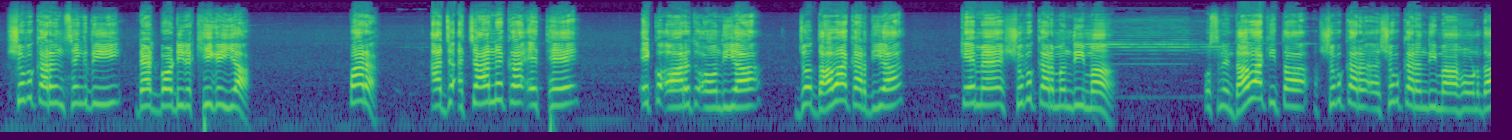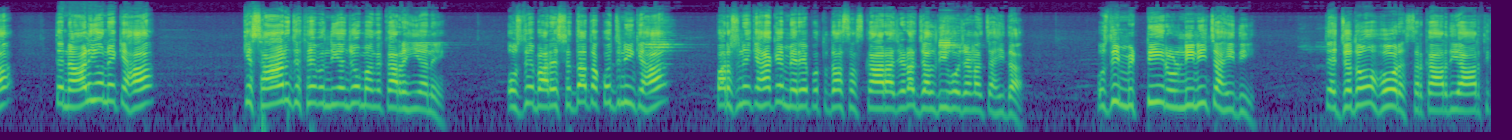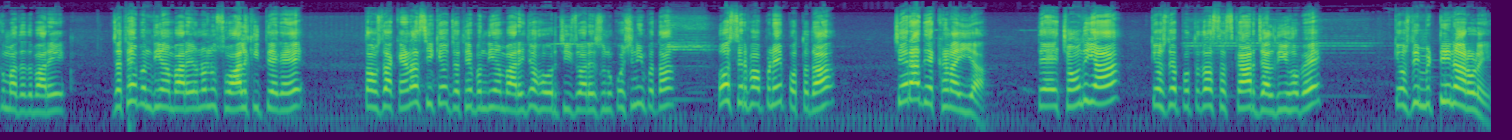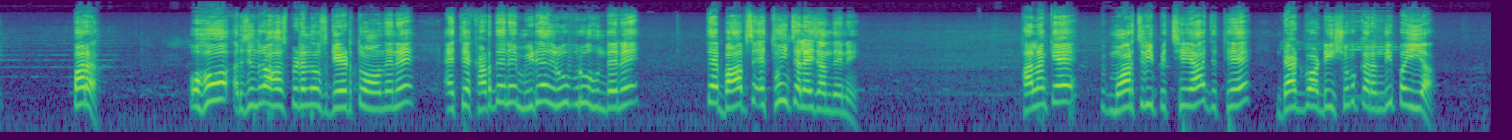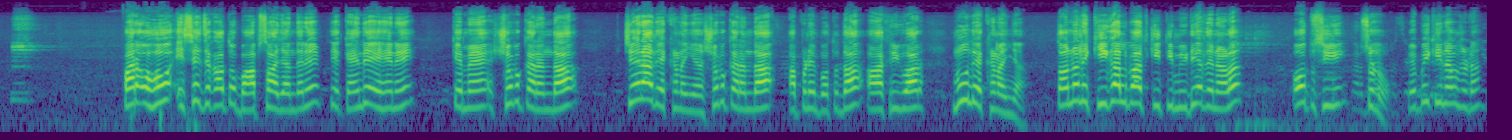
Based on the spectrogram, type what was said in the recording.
ਸ਼ੁਭਕਰਨ ਸਿੰਘ ਦੀ ਡੈੱਡ ਬੋਡੀ ਰੱਖੀ ਗਈ ਆ। ਪਰ ਅੱਜ ਅਚਾਨਕ ਇੱਥੇ ਇੱਕ ਔਰਤ ਆਉਂਦੀ ਆ, ਜੋ ਦਾਵਾ ਕਰਦੀ ਆ ਕਿ ਮੈਂ ਸ਼ੁਭਕਰਮਨ ਦੀ ਮਾਂ। ਉਸਨੇ ਦਾਵਾ ਕੀਤਾ ਸ਼ੁਭਕਰ, ਸ਼ੁਭਕਰਨ ਦੀ ਮਾਂ ਹੋਣ ਦਾ ਤੇ ਨਾਲ ਹੀ ਉਹਨੇ ਕਿਹਾ, ਕਿਸਾਨ ਜਥੇਬੰਦੀਆਂ ਜੋ ਮੰਗ ਕਰ ਰਹੀਆਂ ਨੇ ਉਸ ਦੇ ਬਾਰੇ ਸਿੱਧਾ ਤਾਂ ਕੁਝ ਨਹੀਂ ਕਿਹਾ, ਪਰ ਉਸਨੇ ਕਿਹਾ ਕਿ ਮੇਰੇ ਪੁੱਤ ਦਾ ਸੰਸਕਾਰ ਆ ਜਿਹੜਾ ਜਲਦੀ ਹੋ ਜਾਣਾ ਚਾਹੀਦਾ। ਉਸ ਦੀ ਮਿੱਟੀ ਰੁਲਣੀ ਨਹੀਂ ਚਾਹੀਦੀ। ਤੇ ਜਦੋਂ ਹੋਰ ਸਰਕਾਰ ਦੀ ਆਰਥਿਕ ਮਦਦ ਬਾਰੇ, ਜਥੇਬੰਦੀਆਂ ਬਾਰੇ ਉਹਨਾਂ ਨੂੰ ਸਵਾਲ ਕੀਤੇ ਗਏ, ਤਾਂ ਉਸ ਦਾ ਕਹਿਣਾ ਸੀ ਕਿ ਉਹ ਜਥੇਬੰਦੀਆਂ ਬਾਰੇ ਜਾਂ ਹੋਰ ਚੀਜ਼ ਬਾਰੇ ਉਸ ਨੂੰ ਕੁਝ ਨਹੀਂ ਪਤਾ। ਉਹ ਸਿਰਫ ਆਪਣੇ ਪੁੱਤ ਦਾ ਚਿਹਰਾ ਦੇਖਣ ਆਈ ਆ ਤੇ ਚਾਹੁੰਦੀ ਆ ਕਿ ਉਸ ਦੇ ਪੁੱਤ ਦਾ ਸੰਸਕਾਰ ਜਲਦੀ ਹੋਵੇ, ਕਿ ਉਸ ਦੀ ਮਿੱਟੀ ਨਾ ਰੁਲੇ। ਪਰ ਉਹ ਰਜਿੰਦਰਾ ਹਸਪੀਟਲ ਦੇ ਉਸ ਗੇਟ ਤੋਂ ਆਉਂਦੇ ਨੇ ਇੱਥੇ ਖੜਦੇ ਨੇ, ਮੀਡੀਆ ਦੇ ਰੂਬਰੂ ਹੁੰਦੇ ਨੇ ਤੇ ਵਾਪਸ ਇੱਥੋਂ ਹੀ ਚਲੇ ਜਾਂਦੇ ਨੇ। ਹਾਲਾਂਕਿ ਮੋਰਚਰੀ ਪਿੱਛੇ ਆ, ਜਿੱਥੇ ਡੈੱਡ ਬੋਡੀ ਸ਼ੁਭ ਕਰਨ ਦੀ ਪਈ ਆ। ਪਰ ਉਹ ਇਸੇ ਜਗ੍ਹਾ ਤੋਂ ਵਾਪਸ ਆ ਜਾਂਦੇ ਨੇ ਤੇ ਕਹਿੰਦੇ ਇਹ ਨੇ ਕਿ ਮੈਂ ਸ਼ੁਭ ਕਰਨ ਦਾ ਚਿਹਰਾ ਦੇਖਣ ਆਈਆਂ ਸ਼ੁਭ ਕਰਨ ਦਾ ਆਪਣੇ ਪੁੱਤ ਦਾ ਆਖਰੀ ਵਾਰ ਮੂੰਹ ਦੇਖਣ ਆਈਆਂ ਤਾਂ ਉਹਨਾਂ ਨੇ ਕੀ ਗੱਲਬਾਤ ਕੀਤੀ ਮੀਡੀਆ ਦੇ ਨਾਲ? ਉਹ ਤੁਸੀਂ ਸੁਣੋ। ਬੇਬੀ, ਕੀ ਨਾਮ ਤੁਹਾਡਾ?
